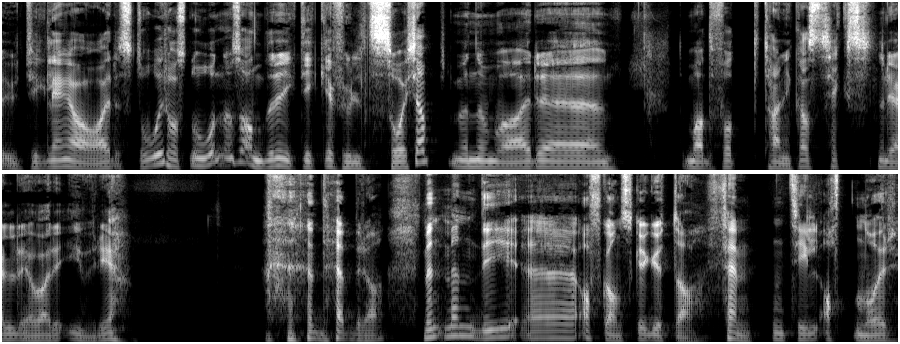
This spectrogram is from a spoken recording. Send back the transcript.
utviklinga var stor hos noen, hos andre gikk det ikke fullt så kjapt, men de, var, eh, de hadde fått terningkast seks når det gjelder det å være ivrige. det er bra. Men, men de eh, afghanske gutta, 15 til 18 år,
